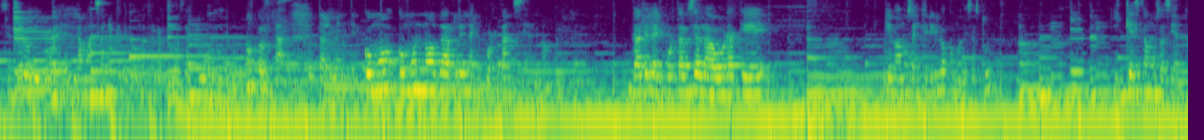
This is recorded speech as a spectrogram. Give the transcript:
Siempre lo digo, eh, la manzana que te comas al rato va a ser tu ojo. o sea, Totalmente. ¿Cómo, ¿Cómo no darle la importancia, ¿no? Darle la importancia a la hora que que vamos a ingerirlo, como dices tú, y qué estamos haciendo.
